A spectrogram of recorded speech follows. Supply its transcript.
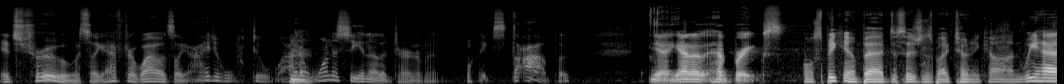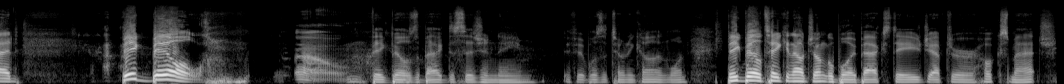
it's true. It's like after a while, it's like I don't do. I don't want to see another tournament. Like, stop. Yeah, you gotta have breaks. well, speaking of bad decisions by Tony Khan, we had Big Bill. Oh, Big Bill is a bad decision name. If it was a Tony Khan one, Big Bill taking out Jungle Boy backstage after Hook's match.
